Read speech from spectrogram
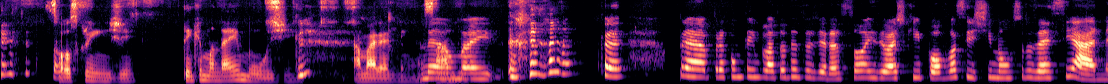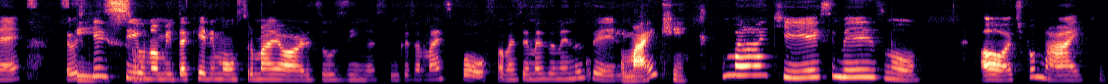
Só os cringe. Tem que mandar emoji amarelinha, Não, sabe? mas pra, pra, pra contemplar todas as gerações, eu acho que o povo assiste Monstros S.A., né? Eu esqueci Isso. o nome daquele monstro maior, azulzinho, assim, coisa mais fofa, mas é mais ou menos ele. O Mike? O Mike, esse mesmo. Ó, tipo o Mike.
